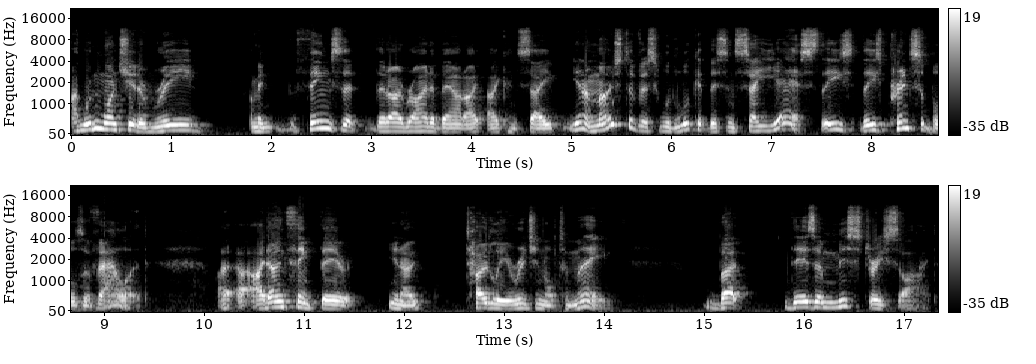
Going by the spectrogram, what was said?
I wouldn't want you to read. I mean, the things that, that I write about, I, I can say, you know, most of us would look at this and say, yes, these these principles are valid. I, I don't think they're, you know, totally original to me, but there's a mystery side.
